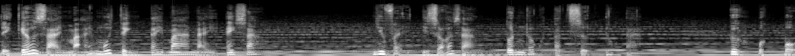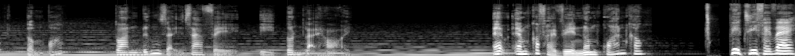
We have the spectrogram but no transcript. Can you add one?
để kéo dài mãi mối tình tay ba này hay sao? Như vậy thì rõ ràng Tuân đâu có thật sự yêu nàng. Cương bực bội cầm bóp, Toan đứng dậy ra về thì Tuân lại hỏi. Em em có phải về năm quán không? Việc gì phải về?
